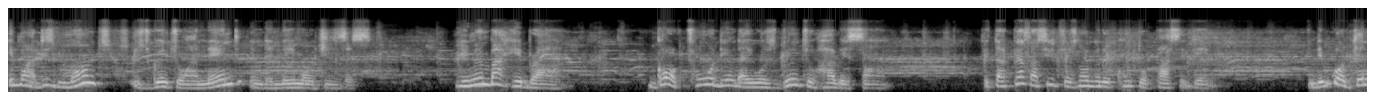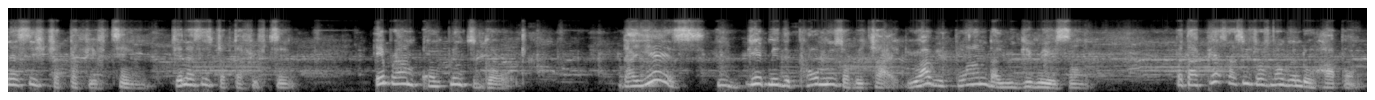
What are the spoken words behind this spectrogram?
Even at this month is going to an end in the name of Jesus. Remember Abraham. God told him that he was going to have a son. It appears as if it was not going to come to pass again. In the book of Genesis, chapter 15, Genesis chapter 15, Abraham complained to God that yes, you gave me the promise of a child. You have a plan that you give me a son. But it appears as if it was not going to happen.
